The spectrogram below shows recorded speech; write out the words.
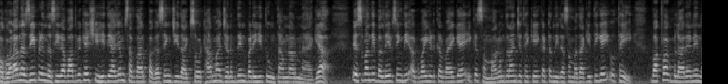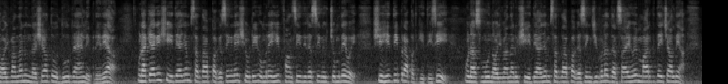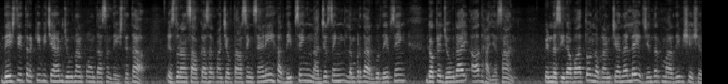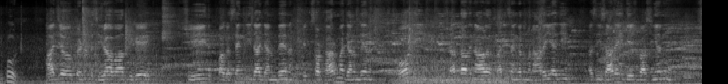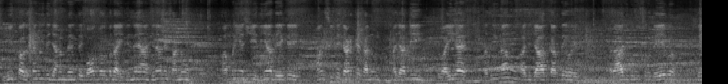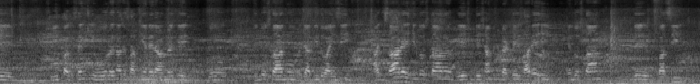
ਫਗਵਾੜਾ ਨਜ਼ਦੀਕ ਪਿੰਡ ਨਸੀਰਾਬਾਦ ਵਿਖੇ ਸ਼ਹੀਦ ਆਜਮ ਸਰਦਾਰ ਭਗਤ ਸਿੰਘ ਜੀ ਦਾ 118ਵਾਂ ਜਨਮ ਦਿਨ ਬੜੀ ਹੀ ਧੂਮਧਾਮ ਨਾਲ ਮਨਾਇਆ ਗਿਆ। ਇਸ ਸੰਬੰਧੀ ਬਲਦੇਵ ਸਿੰਘ ਦੀ ਅਗਵਾਈ ਹੇਠ ਕਰਵਾਏ ਗਏ ਇੱਕ ਸਮਾਗਮ ਦੌਰਾਨ ਜਿੱਥੇ ਕੇਕ ਕੱਟਣ ਦੀ ਰਸਮ ਅਦਾ ਕੀਤੀ ਗਈ, ਉੱਥੇ ਹੀ ਵੱਖ-ਵੱਖ ਬੁਲਾਰਿਆਂ ਨੇ ਨੌਜਵਾਨਾਂ ਨੂੰ ਨਸ਼ਿਆਂ ਤੋਂ ਦੂਰ ਰਹਿਣ ਲਈ ਪ੍ਰੇਰਿਆ। ਉਨ੍ਹਾਂ ਕਿਹਾ ਕਿ ਸ਼ਹੀਦ ਆਜਮ ਸਰਦਾਰ ਭਗਤ ਸਿੰਘ ਨੇ ਛੋਟੀ ਉਮਰੇ ਹੀ ਫਾਂਸੀ ਦੀ ਰੱਸੀ ਨੂੰ ਚੁੰਮਦੇ ਹੋਏ ਸ਼ਹੀਦੀ ਪ੍ਰਾਪਤ ਕੀਤੀ ਸੀ। ਉਹਨਾਂ ਸਮੂਹ ਨੌਜਵਾਨਾਂ ਨੂੰ ਸ਼ਹੀਦ ਆਜਮ ਸਰਦਾਰ ਭਗਤ ਸਿੰਘ ਜੀ ਵੱਲੋਂ ਦਰਸਾਏ ਹੋਏ ਮਾਰਗ ਤੇ ਚੱਲਦਿਆਂ ਦੇਸ਼ ਦੀ ਤਰੱਕੀ ਵਿੱਚ ਅਹਿਮ ਯੋਗਦਾਨ ਪਾਉਣ ਦਾ ਸੰਦੇਸ਼ ਦਿੱਤਾ। ਇਸ ਦੌਰਾਨ ਸਾਬਕਾ ਸਰਪੰਚ ਅਵਤਾਰ ਸਿੰਘ ਸੈਣੀ, ਹਰਦੀਪ ਸਿੰਘ, ਨਾਜਰ ਸਿੰਘ, ਲੰਬੜਦਾਰ ਗੁਰਦੇਵ ਸਿੰਘ, ਡਾਕਟਰ ਜੋਗਰਾਜ ਆਦ ਹਾਜ਼ਰ ਸਨ। ਪਿੰਡ ਨਸੀਰਾਬਾਦ ਤੋਂ ਨਵਰੰਗ ਚੈਨਲ ਲਈ ਰਜਿੰਦਰ ਕੁਮਾਰ ਦੀ ਵਿਸ਼ੇਸ਼ ਰਿਪੋਰਟ। ਅੱਜ ਪਿੰਡ ਨਸੀਰਾਬਾਦ ਵਿਖੇ ਸ਼ਹੀਦ ਭਗਤ ਸਿੰਘ ਜੀ ਦਾ ਜਨਮ ਦਿਨ 118ਵਾਂ ਜਨਮ ਦਿਨ। ਬਹੁਤ ਹੀ ਸ਼ਰਧਾ ਦੇ ਨਾਲ ਸਾਰੀ ਸੰਗਤ ਮਨਾ ਰਹੀ ਹੈ ਜੀ। ਅਸੀਂ ਸਾਰੇ ਹੀ ਦੇਸ਼ ਵਾਸੀਆਂ ਨੂੰ ਸ਼ਹੀਦ ਭਗਤ ਸਿੰਘ ਜੀ ਦੇ ਜਨਮ ਦਿਨ ਤੇ ਬਹੁਤ-ਬਹੁਤ ਵਧਾਈ ਦਿੰਦੇ ਹਾਂ, ਜਿਨ੍ਹਾਂ ਨੇ ਸਾਨੂੰ ਆਪਣੀਆਂ ਸ਼ਹੀਦੀਆਂ ਦੇ ਕੇ ਫਾਂਸੀ ਤੇ ਚੜ੍ਹ ਕੇ ਸਾਨੂੰ ਆਜ਼ਾਦੀ ਦਿਵਾਈ ਹੈ। ਅਸੀਂ ਉਹਨਾਂ ਨੂੰ ਅੱਜ ਯਾਦ ਕਰਦੇ ਹੋਏ ਰਾਜਗੁਰੂ ਸੁਖਦੇਵ ਤੇ ਸ਼ਹੀਦ ਭਗਤ ਸਿੰਘ ਜੀ ਹੋਰ ਇਹਨਾਂ ਦੇ ਸਾਥੀਆਂ ਨੇ ਰਲ ਮਿਲ ਕੇ ਹਿੰਦੁਸਤਾਨ ਨੂੰ ਆਜ਼ਾਦੀ ਦਿਵਾਈ ਸੀ। ਅੱਜ ਸਾਰੇ ਹਿੰਦੁਸਤਾਨ ਦੇਸ਼ ਵਿਦੇਸ਼ਾਂ ਵਿੱਚ ਬੈਠੇ ਸਾਰੇ ਹੀ ਹਿੰਦੁਸਤਾਨ ਦੇ ਵਾਸੀ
